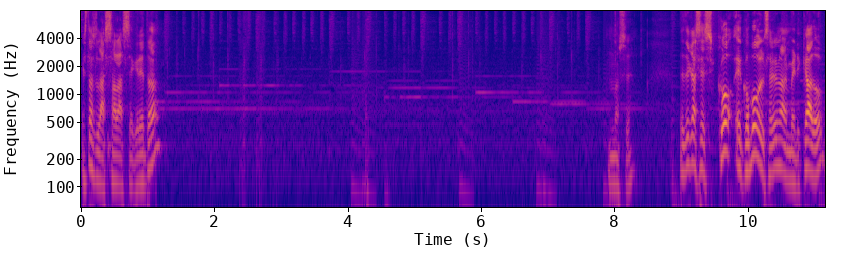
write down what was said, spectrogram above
Esta es la sala secreta. No sé. Desde que las Ecoball salieron al mercado,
